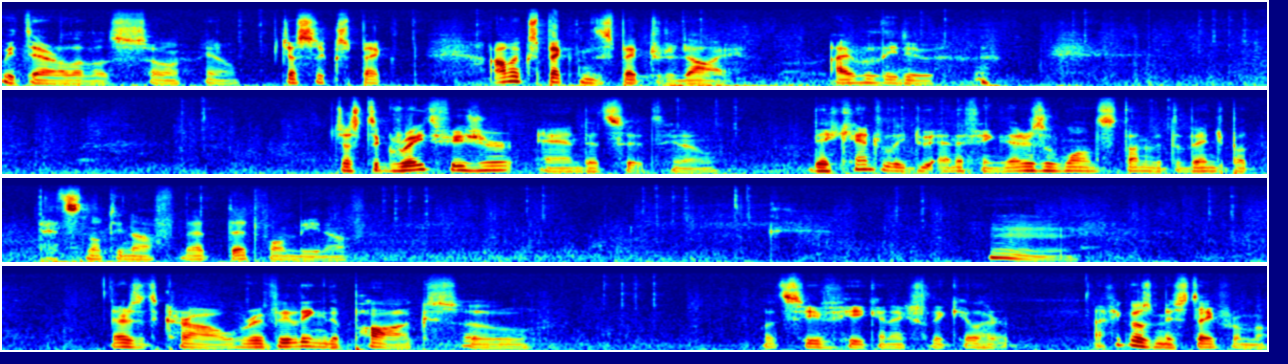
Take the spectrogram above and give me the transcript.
with their levels, so, you know, just expect... I'm expecting the Spectre to die. I really do. Just a great fissure and that's it, you know. They can't really do anything. There is one stun with the Venge, but that's not enough. That that won't be enough. Hmm. There's the Crow, revealing the Puck, so... Let's see if he can actually kill her. I think it was a mistake from a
